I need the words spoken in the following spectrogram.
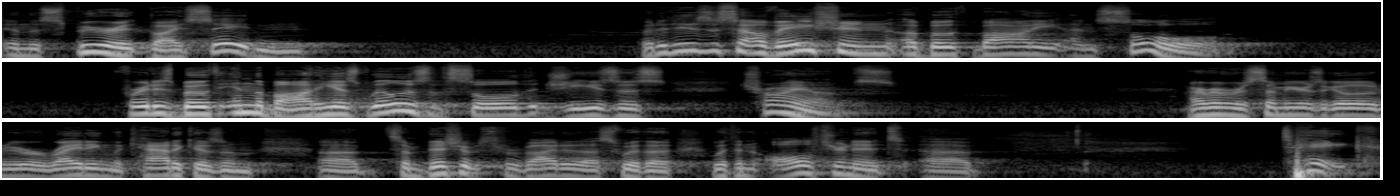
in the spirit by Satan. But it is a salvation of both body and soul. For it is both in the body as well as the soul that Jesus triumphs. I remember some years ago when we were writing the catechism, uh, some bishops provided us with, a, with an alternate uh, take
